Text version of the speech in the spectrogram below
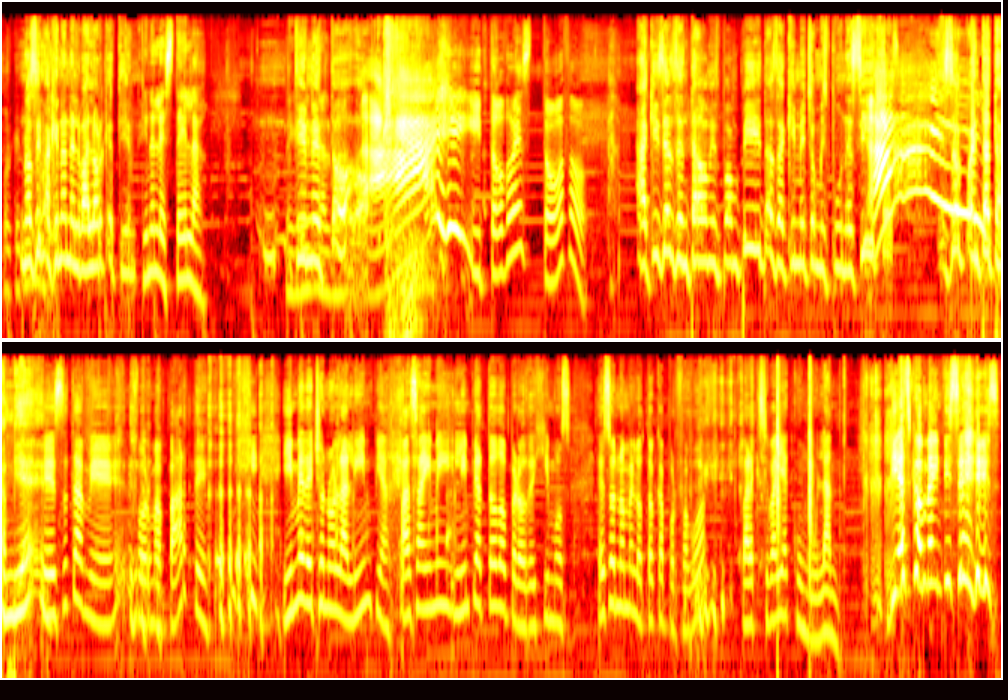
Porque No se imaginan el valor que tiene. Tiene la estela. Tiene todo. ¡Ay! Y todo es todo. Aquí se han sentado mis pompitas, aquí me echo mis punecitos. Eso cuenta también. Eso también forma parte. Y me de hecho no la limpia. Pasa ahí me limpia todo, pero dijimos, eso no me lo toca, por favor, para que se vaya acumulando. 10 con 26.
